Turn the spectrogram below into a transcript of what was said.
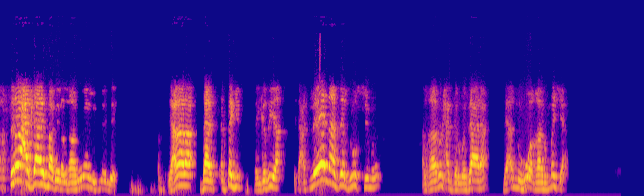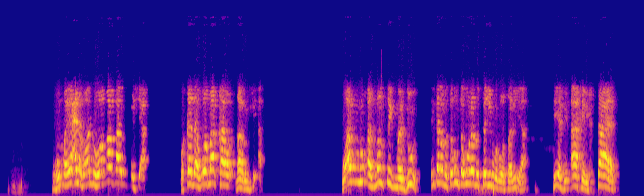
الصراع الدائر ما بين القانونين الاثنين دي يعني أنا أنتقل للقضيه بتاعت ليه الناس دي بيوصموا القانون حق الوزارة لأنه هو قانون منشا وهم يعلموا أنه هو ما قانون منشا وكذا هو ما قانون فئة. وأنه المنطق مردود. أنت لما تقوم تقول أنه التجربة الوطنية هي في الآخر اختارت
